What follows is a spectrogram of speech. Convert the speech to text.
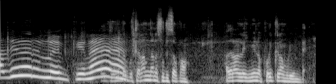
அது வேற இருக்குண்ணே தானே அதனால மீனை பொறிக்கலாம் அப்படின்ட்டேன்.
